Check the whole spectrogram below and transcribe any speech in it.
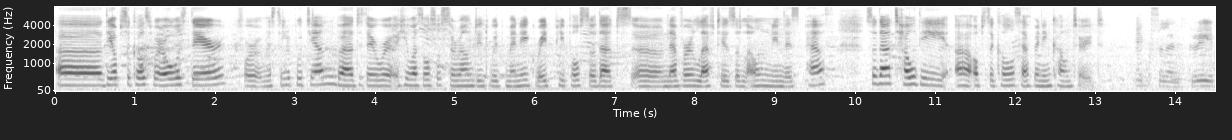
Uh, the obstacles were always there for Mr. Laputian, but there were he was also surrounded with many great people, so that uh, never left his alone in this path. So that's how the uh, obstacles have been encountered. Excellent, great.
